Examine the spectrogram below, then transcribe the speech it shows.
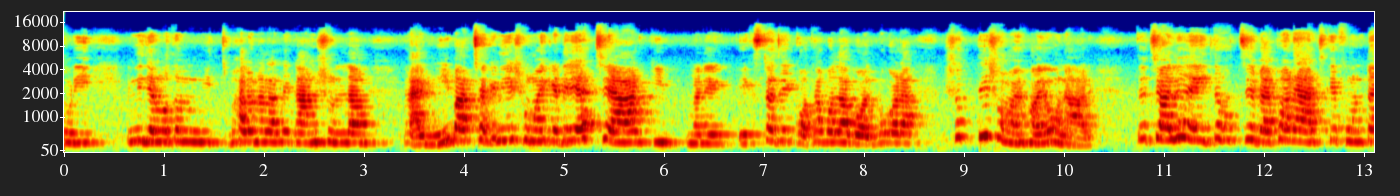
করি, নিজের মতন ভালো না লাগলে গান শুনলাম। এমনি বাচ্চাকে নিয়ে সময় কেটে যাচ্ছে, আর কি মানে এক্সট্রা যে কথা বলা, গল্প করা, সত্যি সময় হয়ও না আর। তো চলো, এই তো হচ্ছে ব্যাপার। আজকে ফোনটা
